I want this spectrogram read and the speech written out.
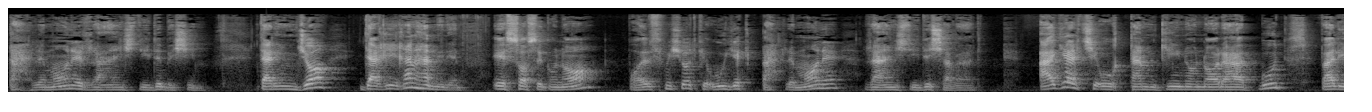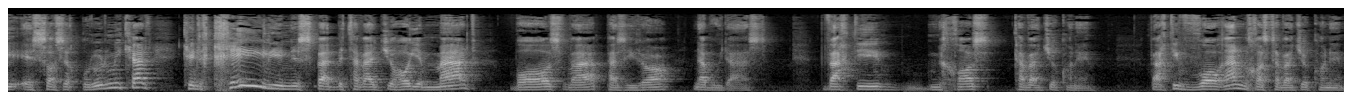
قهرمان رنج دیده بشیم. در اینجا دقیقا همینه. احساس گناه باعث می‌شد که او یک قهرمان رنج دیده شود. اگرچه او غمگین و ناراحت بود ولی احساس غرور می‌کرد که خیلی نسبت به توجه های مرد باز و پذیرا نبوده است. وقتی می‌خواست توجه کنه وقتی واقعا می‌خواست توجه کنه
